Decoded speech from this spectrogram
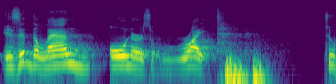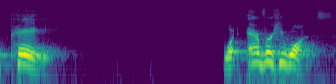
Is it the landowner's right to pay whatever he wants,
